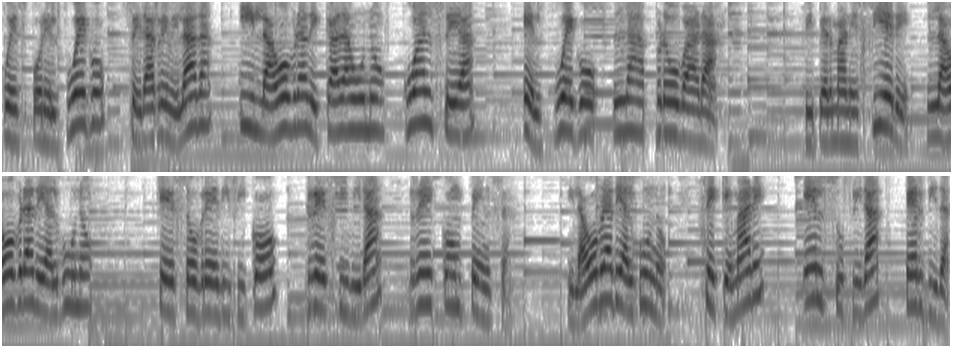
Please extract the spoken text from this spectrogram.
pues por el fuego será revelada y la obra de cada uno, cual sea, el fuego la probará. Si permaneciere la obra de alguno que sobreedificó, recibirá recompensa. Si la obra de alguno se quemare, él sufrirá pérdida,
